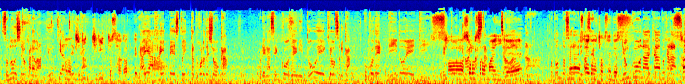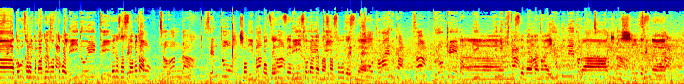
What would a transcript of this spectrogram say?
グその後ろからは結城ただじり安全かじりっと下がってややハイペースといったところでしょうか。これが先行勢にどう影響するか。ここでリード80先頭に変わりましさあそろそろ前にザワンダーほとんど差がありません。もう最後の直線です。4コーナーカーブからさあどっからか爆弾割ってこいリード80ペガサスダメか。ザワンダー。先頭ちょっと2番手は全然見せ場がなさそうですね。先頭を捉えるか。さあブロケード。一気に来た。見せ場がない。あと 200m うわーザワンダー。厳しいですね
